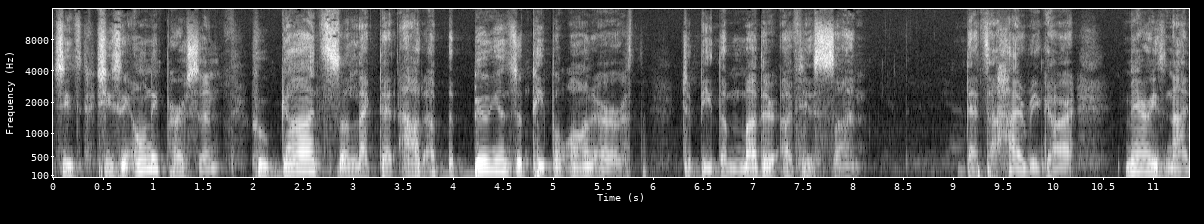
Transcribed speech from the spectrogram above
She's, she's the only person who God selected out of the billions of people on earth to be the mother of his son. That's a high regard. Mary's not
